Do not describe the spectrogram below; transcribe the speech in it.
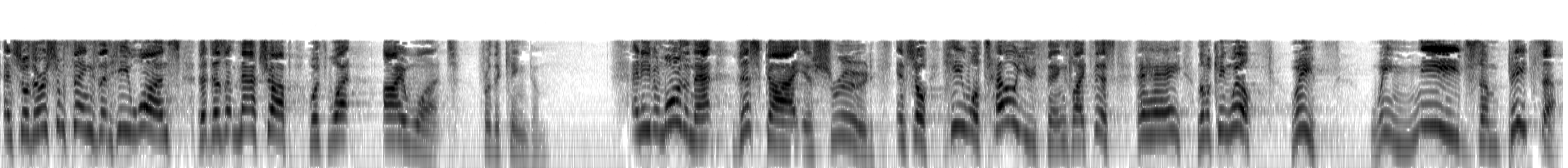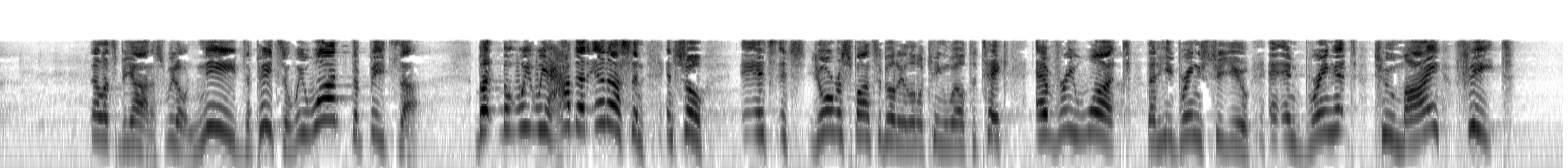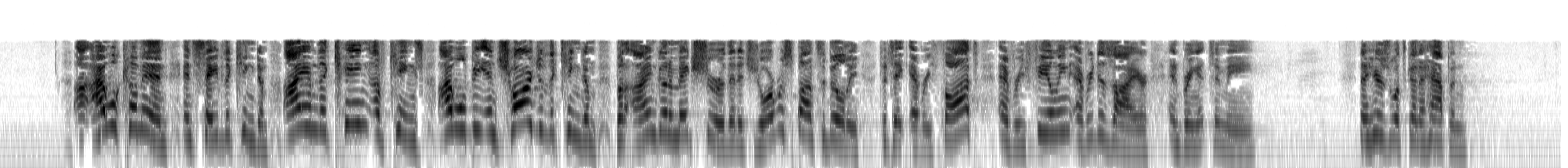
And so there are some things that he wants that doesn't match up with what I want for the kingdom. And even more than that, this guy is shrewd. And so he will tell you things like this Hey, hey, little King Will, we, we need some pizza. Now let's be honest, we don't need the pizza. We want the pizza. But but we, we have that in us and, and so it's it's your responsibility, little King Will, to take every want that he brings to you and, and bring it to my feet. I will come in and save the kingdom. I am the King of kings. I will be in charge of the kingdom, but I'm going to make sure that it's your responsibility to take every thought, every feeling, every desire, and bring it to me. Now, here's what's going to happen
